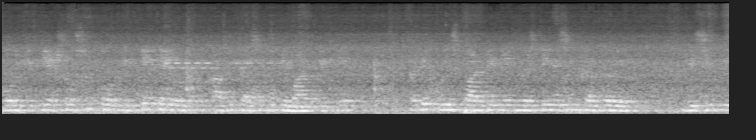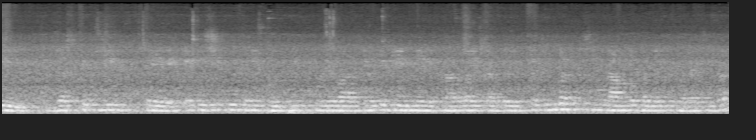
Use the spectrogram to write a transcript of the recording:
ਕੋਲ ਕੀਤੀ ਐਕਸਟੋਰਸ਼ਨ ਕੋਲ ਕੀਤੀ ਹੈ ਤੇ ਉਹਨਾਂ ਤੋਂ ਕਾਫੀ ਪੈਸੇ ਦੀ ਡਿਮਾਂਡ ਕੀਤੀ ਹੈ ਸਾਡੀ ਪੁਲਿਸ ਪਾਰਟੀ ਨੇ ਇਨਵੈਸਟੀਗੇਸ਼ਨ ਕਰਦੇ ਹੋਏ ਡੀਸੀਪੀ ਜਸਟਿਸ ਜੀ ਤੇ ਏਡੀਸੀਪੀ ਕਰੀ ਗੁਰਪ੍ਰੀਤ ਪੁਰੇਵਾਲ ਤੇ ਉਹਦੀ ਟੀਮ ਨੇ ਕਾਰਵਾਈ ਕਰਦੇ ਹੋਏ ਤਜਿੰਦਰ ਸਿੰਘ ਨਾਮ ਦੇ ਬੰਦੇ ਨੂੰ ਫੜਿਆ ਸੀਗਾ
